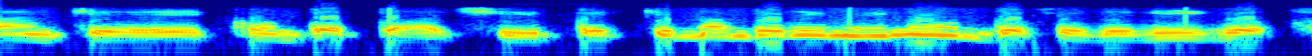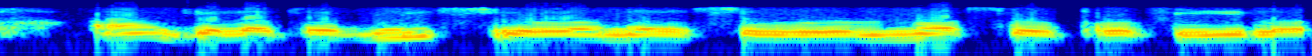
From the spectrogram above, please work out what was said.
anche contattarci, perché manderemo in onda, Federico, anche la trasmissione sul nostro profilo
